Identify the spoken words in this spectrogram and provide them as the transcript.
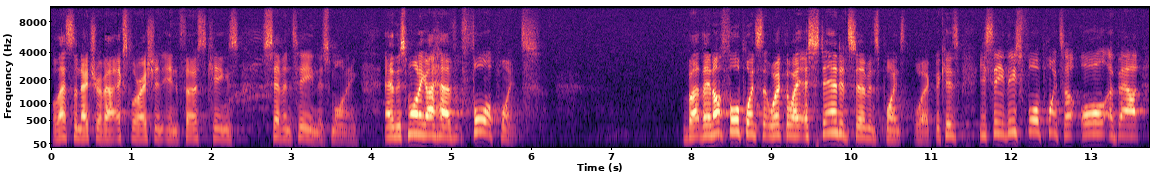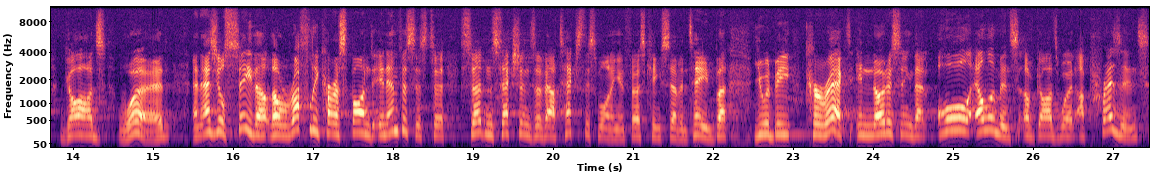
Well, that's the nature of our exploration in 1 Kings 17 this morning. And this morning I have four points. But they're not four points that work the way a standard sermon's points work, because you see, these four points are all about God's Word. And as you'll see, they'll, they'll roughly correspond in emphasis to certain sections of our text this morning in 1 Kings 17. But you would be correct in noticing that all elements of God's Word are present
